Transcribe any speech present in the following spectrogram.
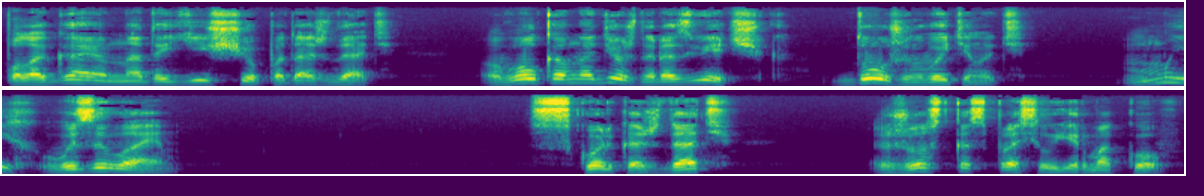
Полагаю, надо еще подождать. Волков надежный разведчик, должен вытянуть. Мы их вызываем. «Сколько ждать?» – жестко спросил Ермаков.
